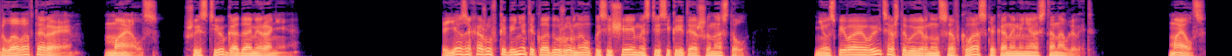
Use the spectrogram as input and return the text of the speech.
Глава вторая. Майлз. Шестью годами ранее. Я захожу в кабинет и кладу журнал посещаемости секретарши на стол. Не успеваю выйти, чтобы вернуться в класс, как она меня останавливает. «Майлз,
